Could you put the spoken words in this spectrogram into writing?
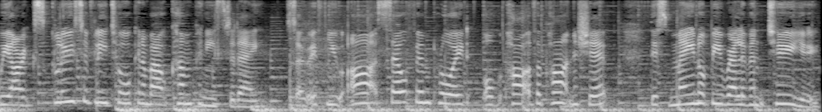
We are exclusively talking about companies today, so if you are self employed or part of a partnership, this may not be relevant to you.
